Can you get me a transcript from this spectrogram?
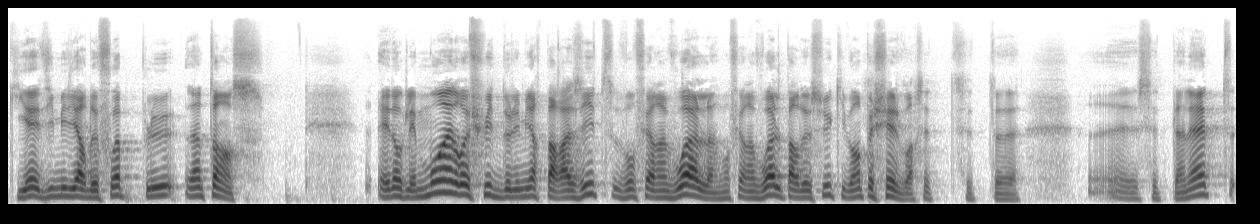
qui est 10 milliards de fois plus intense. Et donc les moindres fuites de lumière parasite vont faire un voile, vont faire un voile par-dessus qui va empêcher de voir cette, euh, cette planète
